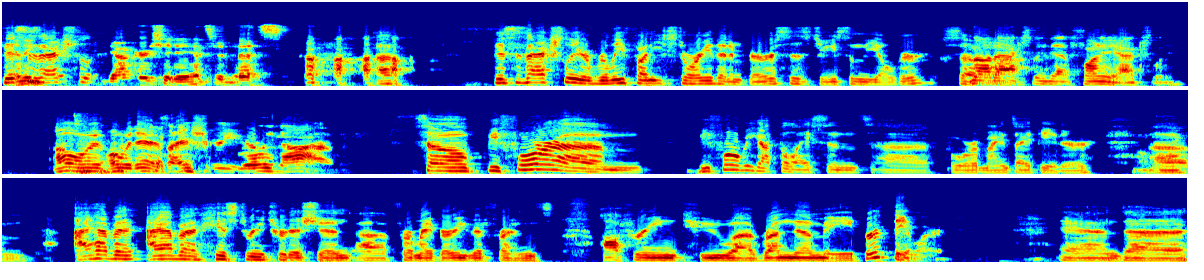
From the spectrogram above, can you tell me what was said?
This I is think actually Younger should answer this. this is actually a really funny story that embarrasses Jason the Elder. So Not uh, actually that funny, actually. Oh, oh, it is. I assure you. Really not. So before um, before we got the license uh, for Mind's Eye Theater, um, I have a I have a history tradition uh, for my very good friends, offering to uh, run them a birthday LARP. And uh,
